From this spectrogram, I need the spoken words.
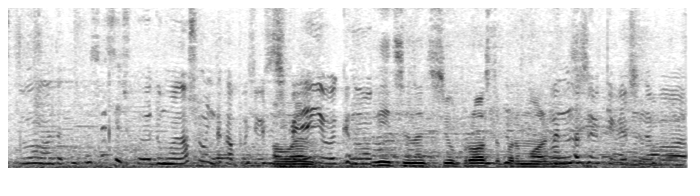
Спустила таку пусісечку, я думаю, на що мені така пусісечка? Але- Я її викинула. Дивіться на цю просто У мене наживки більше не було.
